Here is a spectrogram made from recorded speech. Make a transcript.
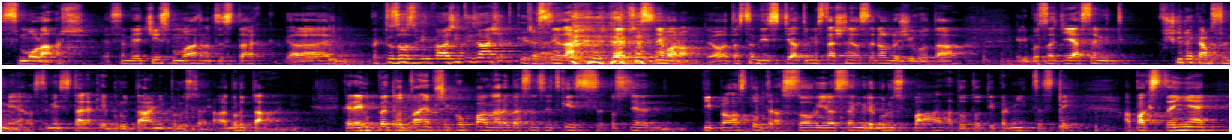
smolář. Já jsem větší smolář na cestách. Uh, tak to zase vytváří ty zážitky, Přesně ne? tak, to je přesně ono. Jo? To jsem zjistil a to mi strašně zase dal do života, kdy v podstatě já jsem všude, kam jsem jel, jsem mi stal nějaký brutální pruser, ale brutální který úplně totálně překopal na dobu. Já jsem se vždycky prostě píplal s tou trasou, viděl jsem, kde budu spát a toto ty první cesty. A pak stejně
